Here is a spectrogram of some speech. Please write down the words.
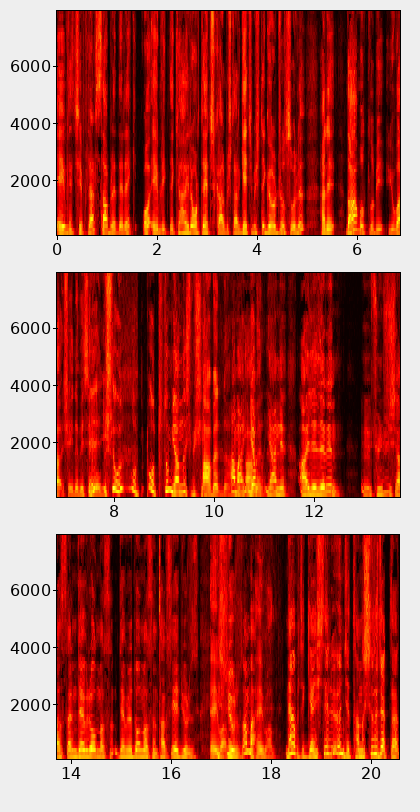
evli çiftler sabrederek o evlilikteki hayrı ortaya çıkarmışlar. Geçmişte görücü usulü hani daha mutlu bir yuva şeyine vesile E, olmuş. işte o, o, o tutum yanlış bir şey. Amenna, Ama yap, amenna. yani ailelerin e, üçüncü şahısların devre olmasın, devrede olmasını tavsiye ediyoruz. Eyvallah. istiyoruz ama Eyvallah. ne yapacak? Gençleri önce tanıştıracaklar.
